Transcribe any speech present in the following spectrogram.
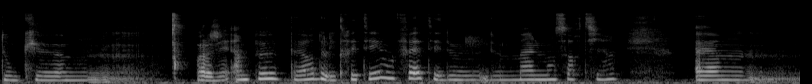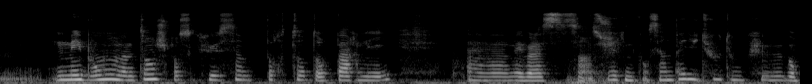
Donc, euh, voilà, j'ai un peu peur de le traiter, en fait, et de, mal m'en sortir. Euh, mais bon, en même temps, je pense que c'est important d'en parler. Euh, mais voilà, c'est un sujet qui ne me concerne pas du tout, donc bon,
